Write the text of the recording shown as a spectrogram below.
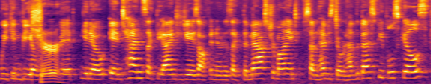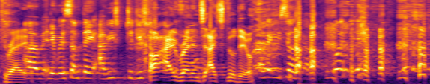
we can be a Sure. little bit, you know, intense. Like the INTJ is often known as like the mastermind. Sometimes don't have the best people skills. Right. Um, and it was something. Have you? Did you? Uh, Start I run into. I still do. Okay, you still do. Well,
